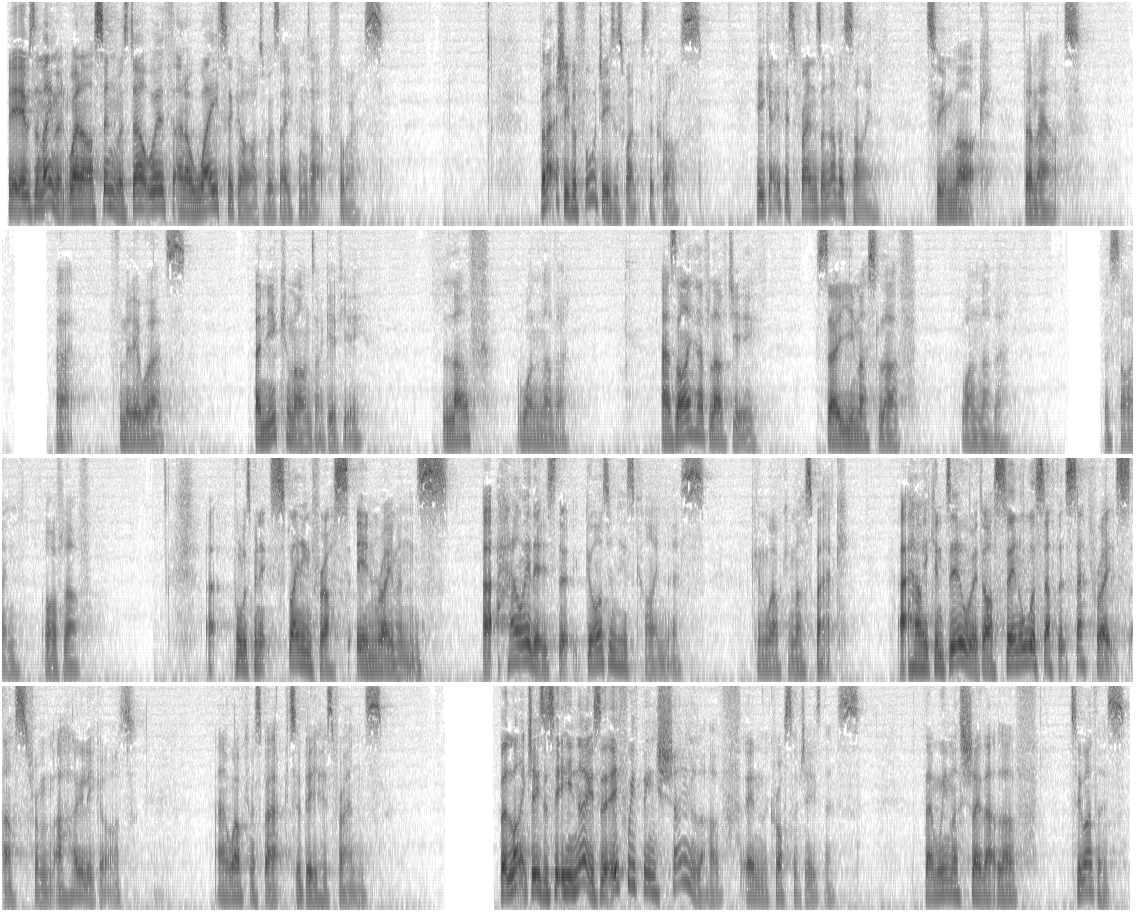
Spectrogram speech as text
It, it was the moment when our sin was dealt with and a way to God was opened up for us. But actually, before Jesus went to the cross, he gave his friends another sign to mark them out. Uh, familiar words. A new command I give you love one another. As I have loved you, so you must love one another. The sign of love. Uh, Paul has been explaining for us in Romans uh, how it is that God, in his kindness, can welcome us back. Uh, how he can deal with our sin, all the stuff that separates us from a holy God, and welcome us back to be his friends. But like Jesus, he knows that if we've been shown love in the cross of Jesus, then we must show that love to others.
